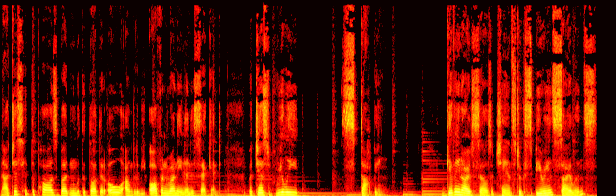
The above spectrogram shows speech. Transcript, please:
Not just hit the pause button with the thought that, oh, I'm going to be off and running in a second, but just really stopping, giving ourselves a chance to experience silence.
